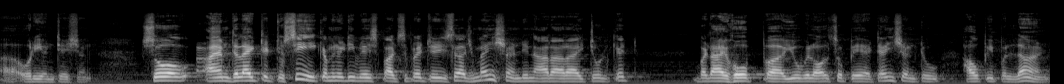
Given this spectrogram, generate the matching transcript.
uh, orientation. So I am delighted to see community-based participatory research mentioned in RRI toolkit, but I hope uh, you will also pay attention to how people learn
